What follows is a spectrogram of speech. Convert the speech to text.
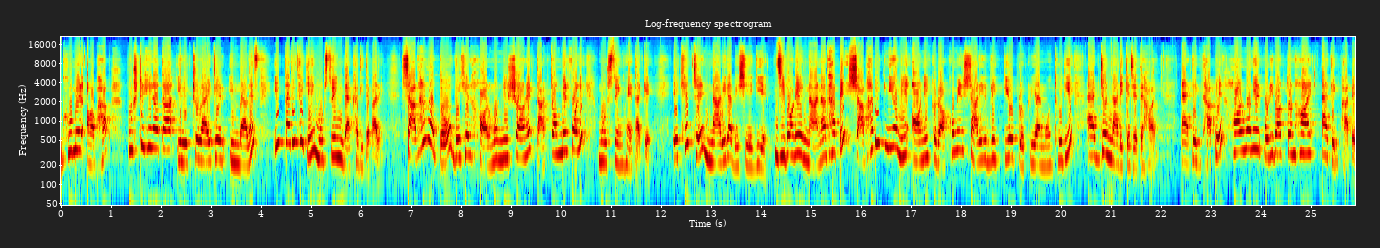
ঘুমের অভাব, পুষ্টিহীনতা ইলেকট্রোলাইটের ইমব্যালেন্স ইত্যাদি থেকে মুড সুইং দেখা দিতে পারে। সাধারণত দেহের হরমোন নিঃসরণের তারতম্যের ফলে মুড সুইং হয়ে থাকে। এক্ষেত্রে নারীরা বেশি এগিয়ে। জীবনের নানা ধাপে স্বাভাবিক নিয়মে অনেক রকমের শারীরবৃত্তীয় প্রক্রিয়ার মধ্য দিয়ে একজন নারীকে যেতে হয়। এক এক ধাপে হরমোনের পরিবর্তন হয় এক একভাবে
